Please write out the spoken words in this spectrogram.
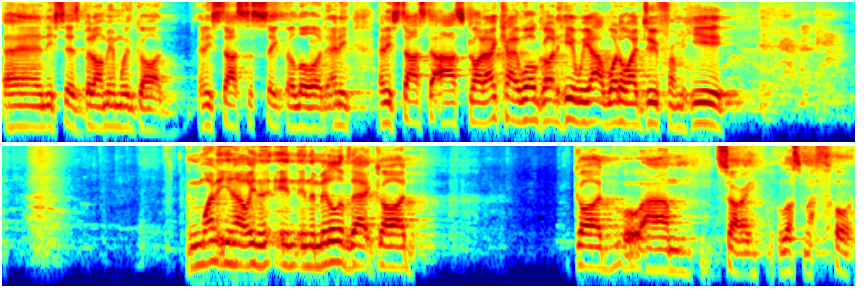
And he says, but I'm in with God. And he starts to seek the Lord, and he, and he starts to ask God, okay, well, God, here we are. What do I do from here? And you know, in in, in the middle of that, God, God, um, sorry, I lost my thought.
